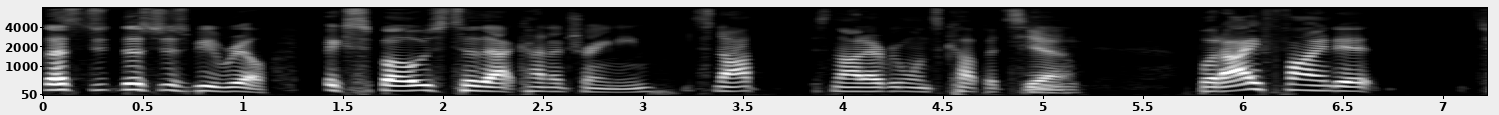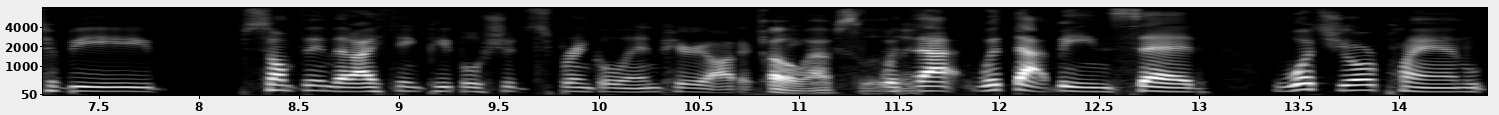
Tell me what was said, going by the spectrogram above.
Let's let's just be real. Exposed to that kind of training, it's not it's not everyone's cup of tea. Yeah. But I find it to be something that I think people should sprinkle in periodically. Oh, absolutely. With that with that being said, what's your plan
